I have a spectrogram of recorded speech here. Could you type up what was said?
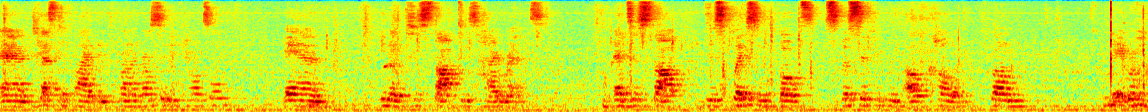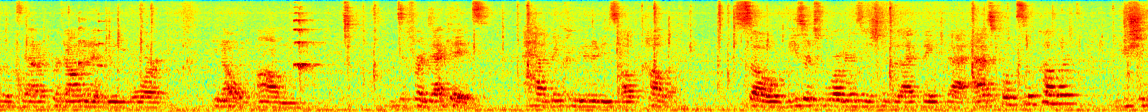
and testified in front of our city council and, you know, to stop these high rents and to stop displacing folks specifically of color from neighborhoods that are predominantly or, you know, um, for decades have been communities of color. So these are two organizations that I think that as folks of color, you should,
